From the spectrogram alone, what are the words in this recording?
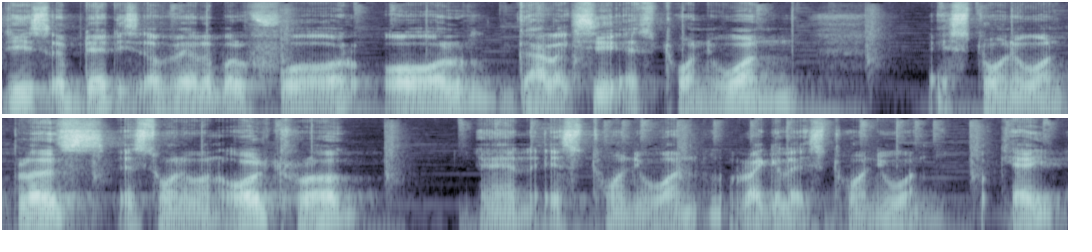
this update is available for all galaxy s21 s21 plus s21 ultra and s21 regular s21 okay?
